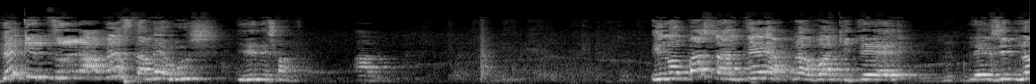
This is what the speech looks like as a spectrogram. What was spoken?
Dès qu'il traverse la mer rouge, il est. Ils n'ont pas chanté après avoir quitté l'Égypte. Non,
